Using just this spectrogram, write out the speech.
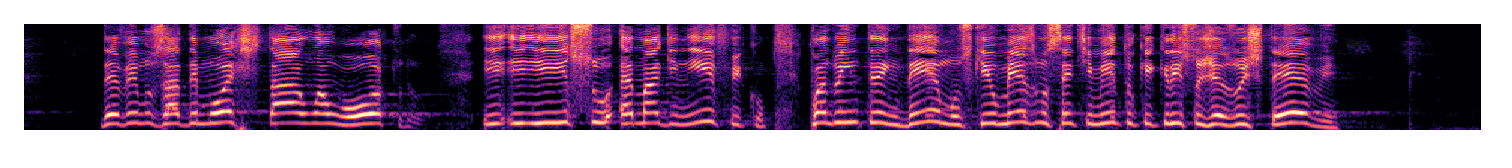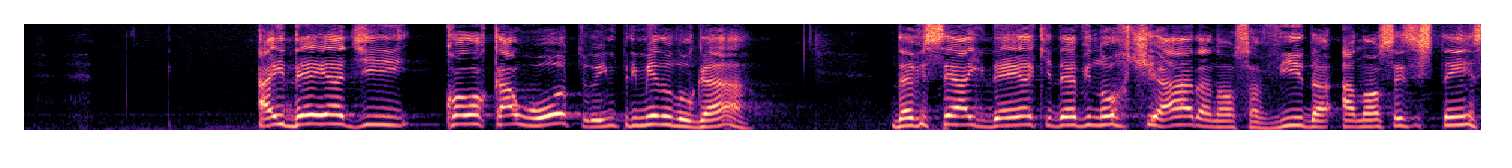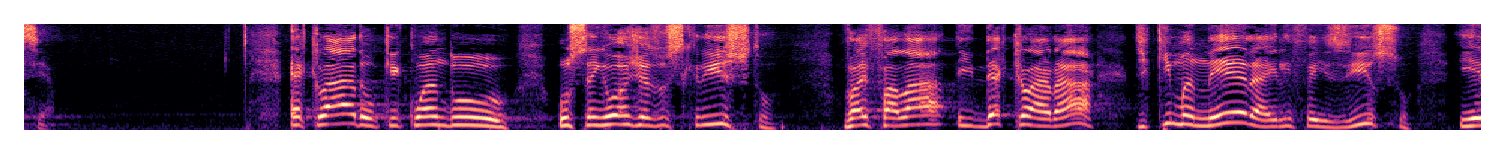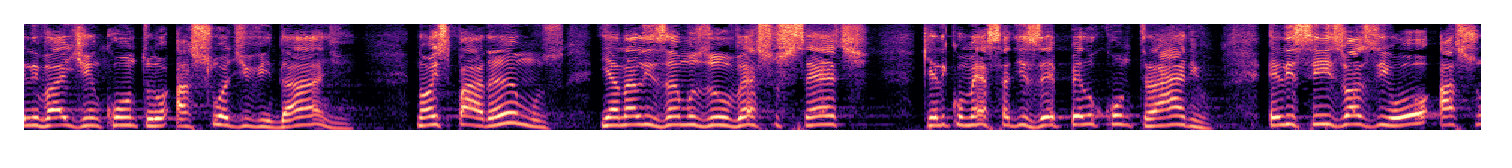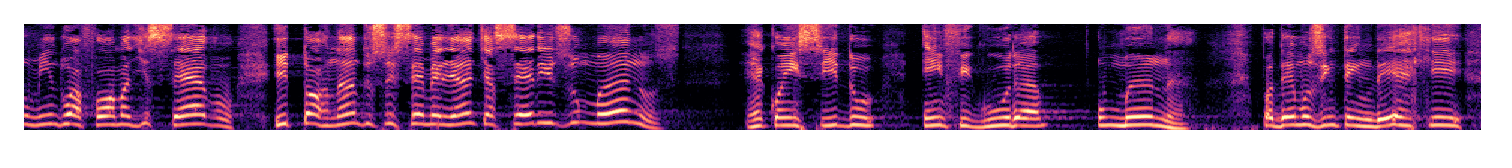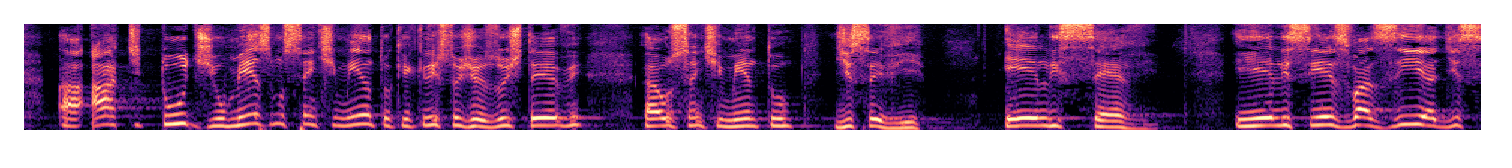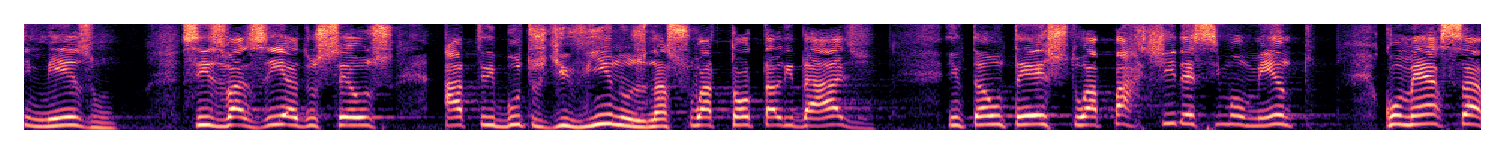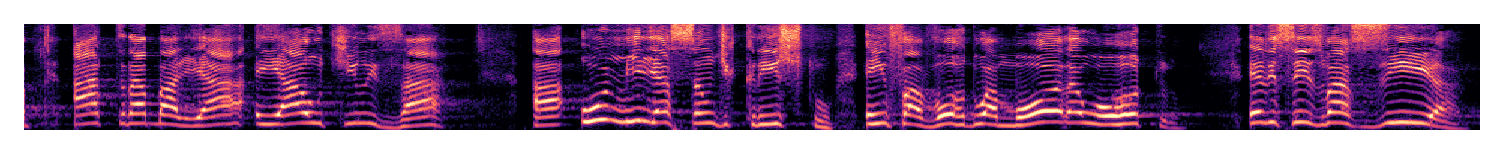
devemos ademoestar um ao outro. E, e, e, isso é magnífico quando entendemos que o mesmo sentimento que Cristo Jesus teve, a ideia de colocar o outro em primeiro lugar, deve ser a ideia que deve nortear a nossa vida, a nossa existência. É claro que quando o Senhor Jesus Cristo vai falar e declarar de que maneira ele fez isso, e ele vai de encontro à sua divindade, nós paramos e analisamos o verso 7, que ele começa a dizer, pelo contrário, ele se esvaziou assumindo a forma de servo e tornando-se semelhante a seres humanos, reconhecido em figura humana. Podemos entender que a atitude, o mesmo sentimento que Cristo Jesus teve, é o sentimento de servir. Ele serve. E ele se esvazia de si mesmo, se esvazia dos seus atributos divinos na sua totalidade. Então o texto, a partir desse momento, começa a trabalhar e a utilizar a humilhação de Cristo em favor do amor ao outro. Ele se esvazia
